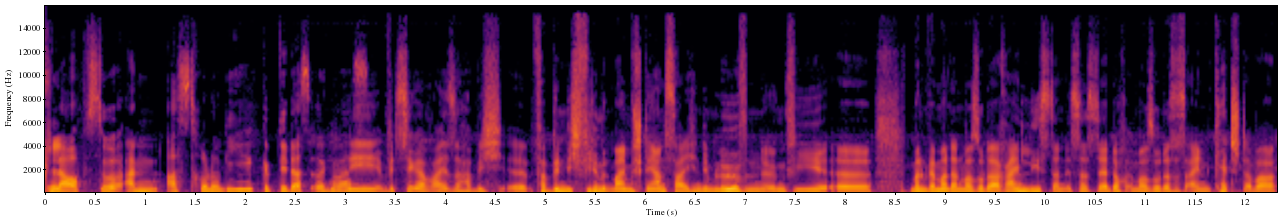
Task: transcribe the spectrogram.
Glaubst du an Astrologie? Gibt dir das irgendwas? Nee, witzigerweise ich, äh, verbinde ich viel mit meinem Sternzeichen, dem Löwen. Irgendwie, äh, man, wenn man dann mal so da reinliest, dann ist das ja doch immer so, dass es einen catcht, aber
